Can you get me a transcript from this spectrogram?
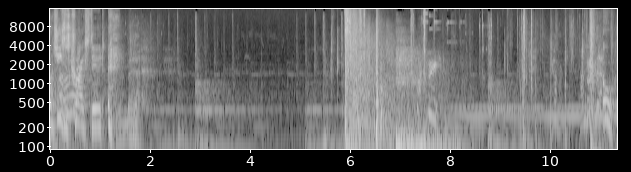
Oh, Jesus Christ, dude. Not bad. Watch me! Oh,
